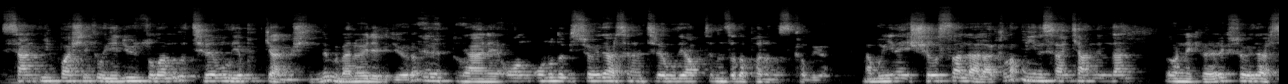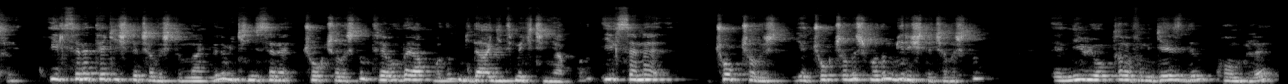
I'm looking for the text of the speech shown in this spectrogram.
sen ilk baştaki o 700 dolarla da travel yapıp gelmiştin değil mi? Ben öyle biliyorum. Evet doğru. Yani on- onu da bir söylersen hani travel yaptığınızda da paranız kalıyor. Yani bu yine şahıslarla alakalı ama yine sen kendinden örnek vererek söylersin. İlk sene tek işte çalıştığımdan gidelim. İkinci sene çok çalıştım. Travel'da yapmadım. Bir daha gitmek için yapmadım. İlk sene çok çalış, ya çok çalışmadım. Bir işte çalıştım. E, New York tarafını gezdim komple.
